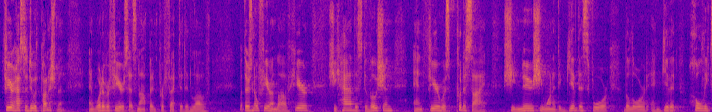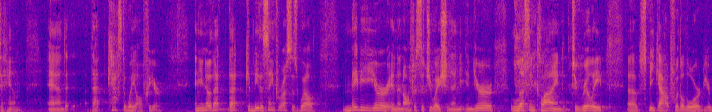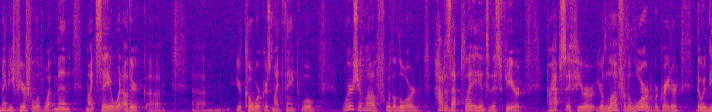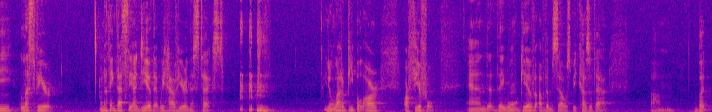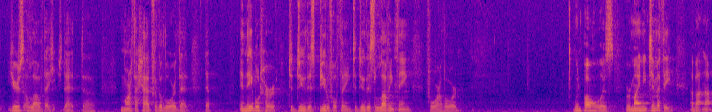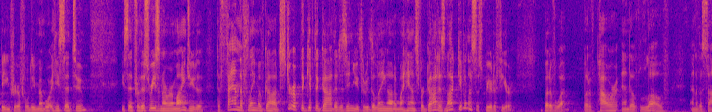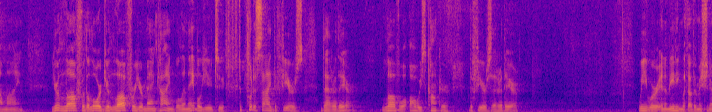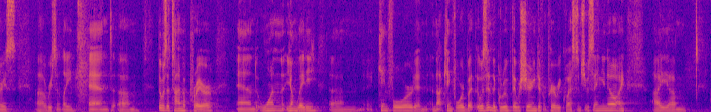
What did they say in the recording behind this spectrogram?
Fear has to do with punishment, and whatever fears has not been perfected in love. But there's no fear in love. Here, she had this devotion, and fear was put aside. She knew she wanted to give this for the Lord and give it wholly to Him. And that cast away all fear. And you know, that, that can be the same for us as well. Maybe you're in an office situation and, and you're less inclined to really uh, speak out for the Lord. You're maybe fearful of what men might say or what other uh, um, your coworkers might think. Well, where's your love for the Lord? How does that play into this fear? Perhaps if your, your love for the Lord were greater, there would be less fear. And I think that's the idea that we have here in this text. you know, a lot of people are, are fearful and they won't give of themselves because of that. Um, but here's a love that, he, that uh, Martha had for the Lord that, that enabled her to do this beautiful thing, to do this loving thing for our Lord. When Paul was reminding Timothy about not being fearful, do you remember what he said too? He said, For this reason I remind you to, to fan the flame of God, stir up the gift of God that is in you through the laying on of my hands. For God has not given us a spirit of fear, but of what? But of power and of love and of a sound mind. Your love for the Lord, your love for your mankind will enable you to, to put aside the fears that are there. Love will always conquer the fears that are there. We were in a meeting with other missionaries uh, recently, and um, there was a time of prayer. And one young lady um, came forward, and not came forward, but it was in the group. They were sharing different prayer requests, and she was saying, "You know, I, I, um,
